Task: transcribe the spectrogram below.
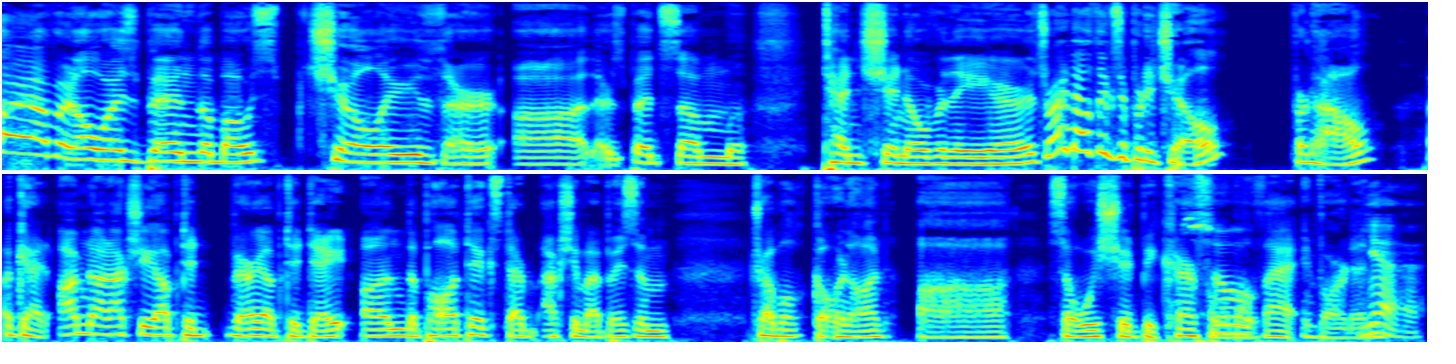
I haven't always been the most chill either. Uh, there's been some tension over the years. Right now, things are pretty chill for now. Again, I'm not actually up to very up to date on the politics. There actually might be some trouble going on. Uh, so we should be careful So, about that in Varden. Yeah.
